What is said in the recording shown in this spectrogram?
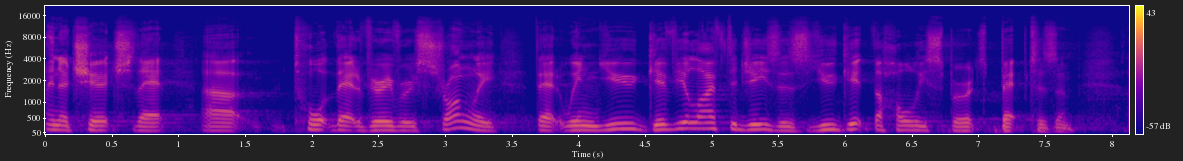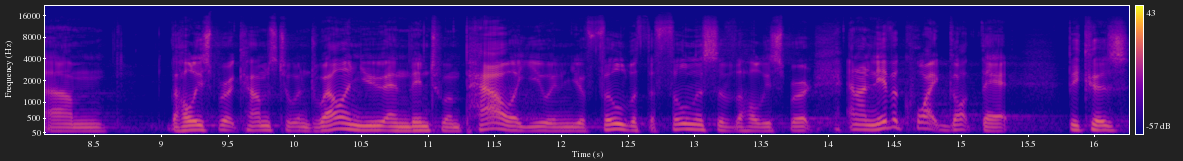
in a church that uh, taught that very, very strongly that when you give your life to Jesus, you get the Holy Spirit's baptism. Um, the Holy Spirit comes to indwell in you and then to empower you, and you're filled with the fullness of the Holy Spirit. And I never quite got that because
